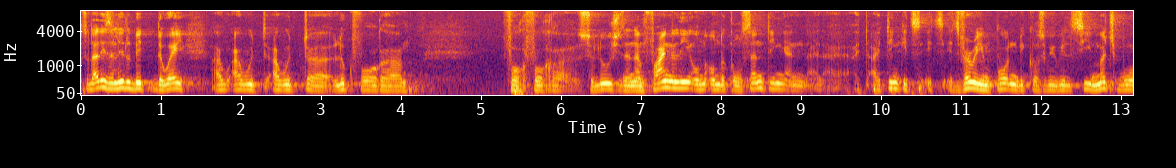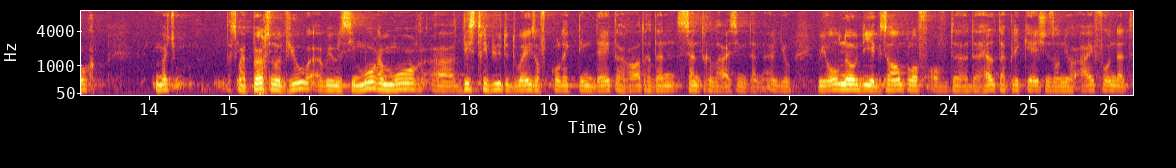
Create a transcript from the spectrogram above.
So that is a little bit the way I, I would, I would uh, look for, uh, for, for uh, solutions. And then finally, on, on the consenting, and, and I, I, think it's, it's, it's very important because we will see much more, much, that's my personal view, uh, we will see more and more uh, distributed ways of collecting data rather than centralizing them. Uh, you, we all know the example of, of the, the health applications on your iPhone that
